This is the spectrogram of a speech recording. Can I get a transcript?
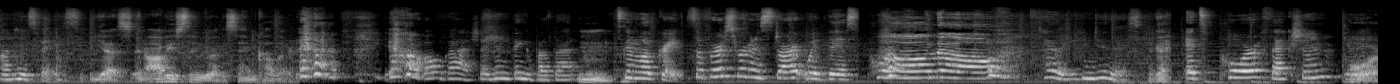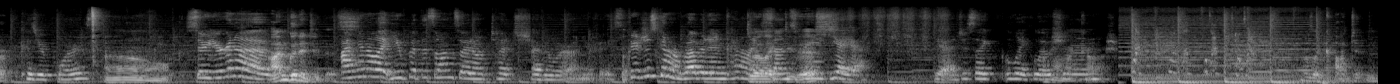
on his face. yes, and obviously we are the same color. Yeah, gosh, I didn't think about that. Mm. It's gonna look great. So first we're gonna start with this pore. oh no! Tyler, you can do this. Okay. It's porefection. Pore. Because your pores. Oh. So you're gonna. I'm gonna do this. I'm gonna let you put this on so I don't touch everywhere on your face. You're just gonna rub it in, kind of Do like, like, do sunscreen. this? Yeah, yeah, yeah. Just like like lotion. Oh lotion. my gosh. Smells like cotton.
